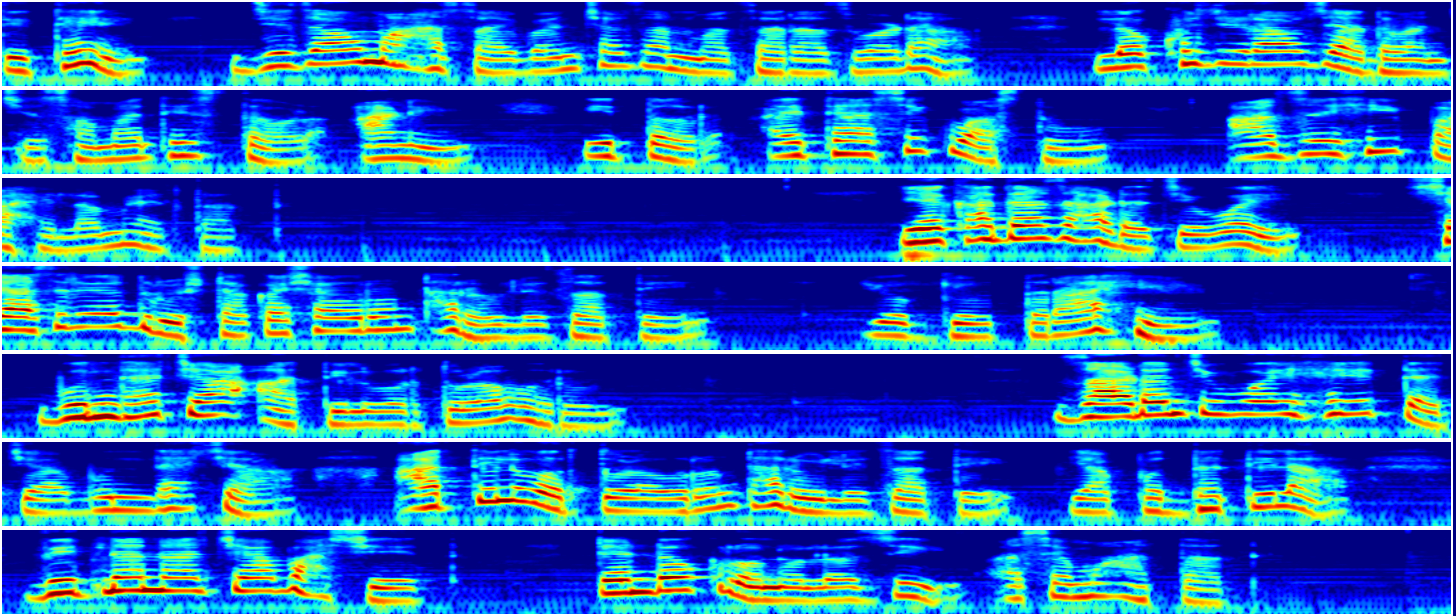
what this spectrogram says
तिथे जिजाऊ महासाहेबांच्या जन्माचा राजवाडा लखुजीराव जाधवांचे समाधी स्थळ आणि इतर ऐतिहासिक वास्तू आजही पाहायला मिळतात. एखाद्या झाडाचे वय शास्त्रीय दृष्ट्या कशावरून ठरवले जाते? योग्य उत्तर आहे बुंध्याच्या आतील वर्तुळावरून. झाडांचे वय हे त्याच्या बुंध्याच्या आतील वर्तुळावरून ठरविले जाते. या पद्धतीला विज्ञानाच्या भाषेत टेंडोक्रोनॉलॉजी असे म्हणतात.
